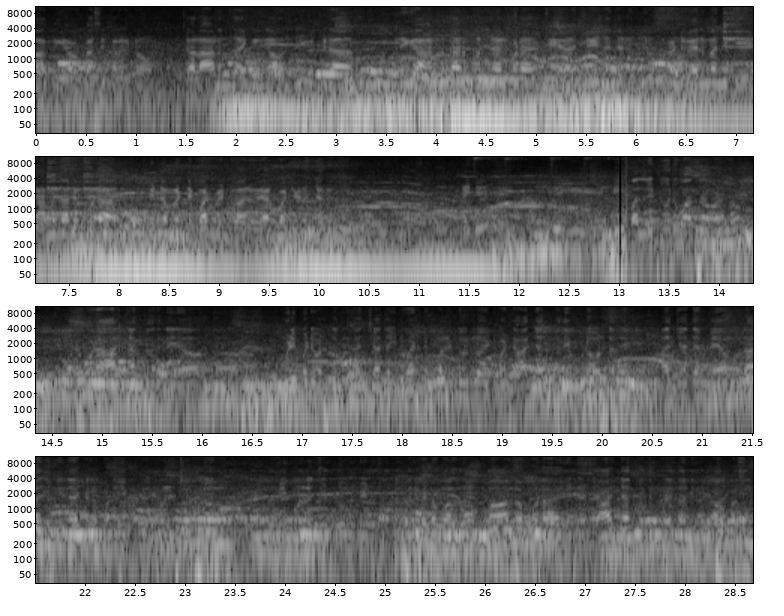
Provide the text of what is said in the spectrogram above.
మాకు ఈ అవకాశం కలగటం చాలా ఆనందదాయకంగా ఉంది. ఇక్కడ ఫ్రీగా అన్నదాన భోజనాలు కూడా చేయడం జరుగుతుంది. రెండు వేల మందికి అన్నదానం కూడా ఎండోమెంట్ డిపార్ట్మెంట్ వారు ఏర్పాటు చేయడం జరుగుతుంది. పల్లెటూరు వాతావరణం ఇప్పుడు కూడా ఆధ్యాత్మికతని ఆ, ముడిపడి ఉంటుంది. అంచేత ఇటువంటి పల్లెటూరులో ఇటువంటి ఆధ్యాత్మికత ఎప్పుడూ ఉంటుంది అంచేత మేము రాజకీయ నాయకులు కూడా ఎక్కువ పల్లెటూరులో మీ గుళ్ళ చుట్టూ మీ చుట్టూ పెరగడం వల్ల మాలో కూడా ఏంటంటే ఆధ్యాత్మిక ప్రయత్నానికి అవకాశం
